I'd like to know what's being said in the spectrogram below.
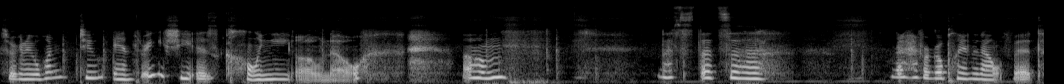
So we're gonna go one, two, and three. She is clingy. Oh no. um. That's that's uh. I'm gonna have her go plan an outfit.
